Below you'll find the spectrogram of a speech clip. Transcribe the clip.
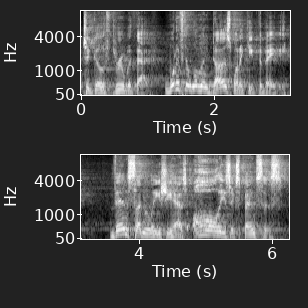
to go through with that. What if the woman does want to keep the baby? Then suddenly she has all these expenses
